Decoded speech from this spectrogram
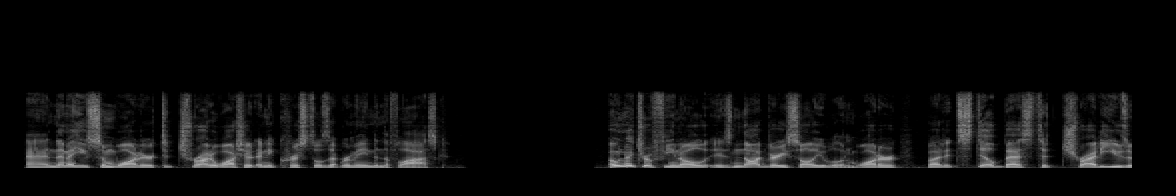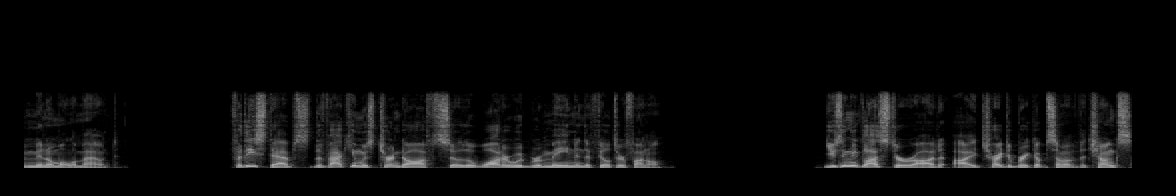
and then I used some water to try to wash out any crystals that remained in the flask. O-nitrophenol is not very soluble in water, but it's still best to try to use a minimal amount. For these steps, the vacuum was turned off so the water would remain in the filter funnel. Using a glass stir rod, I tried to break up some of the chunks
